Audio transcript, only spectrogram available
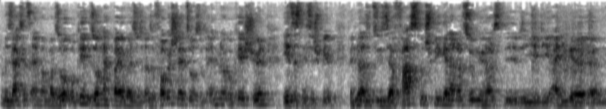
und du sagst jetzt einfach mal so, okay, so hat BioWare sich also vorgestellt, so ist das Ende, okay, schön, jetzt das nächste Spiel. Wenn du also zu dieser Fastfood-Spielgeneration gehörst, die, die, die einige ähm,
